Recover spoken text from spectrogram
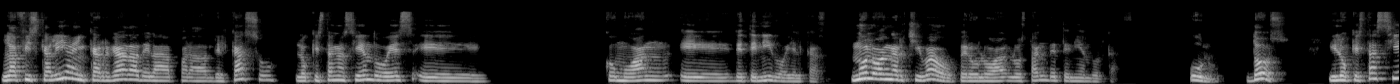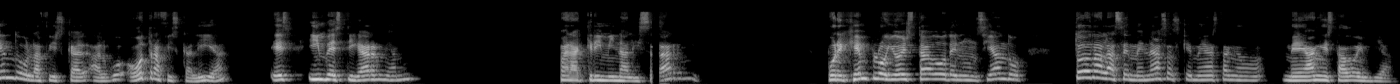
La fiscalía encargada de la, para, del caso, lo que están haciendo es eh, como han eh, detenido ahí el caso. No lo han archivado, pero lo, lo, están deteniendo el caso. Uno. Dos. Y lo que está haciendo la fiscal, algo, otra fiscalía es investigarme a mí para criminalizarme. Por ejemplo, yo he estado denunciando todas las amenazas que me, están, me han estado enviando,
